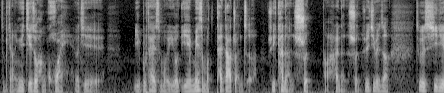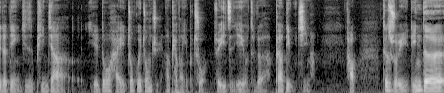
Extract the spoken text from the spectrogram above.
怎么讲？因为节奏很快，而且也不太什么有，也没什么太大转折，所以看得很顺啊，看得很顺，所以基本上。这个系列的电影其实评价也都还中规中矩，然后票房也不错，所以一直也有这个拍到第五集嘛。好，这是属于林德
